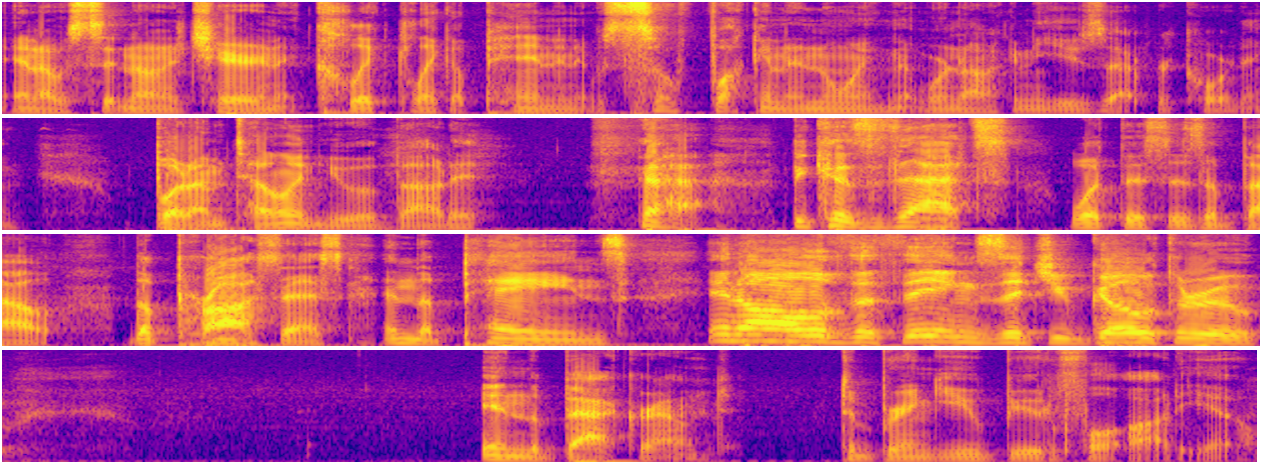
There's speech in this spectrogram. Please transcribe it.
and I was sitting on a chair and it clicked like a pin and it was so fucking annoying that we're not going to use that recording. But I'm telling you about it because that's what this is about the process and the pains and all of the things that you go through in the background to bring you beautiful audio.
